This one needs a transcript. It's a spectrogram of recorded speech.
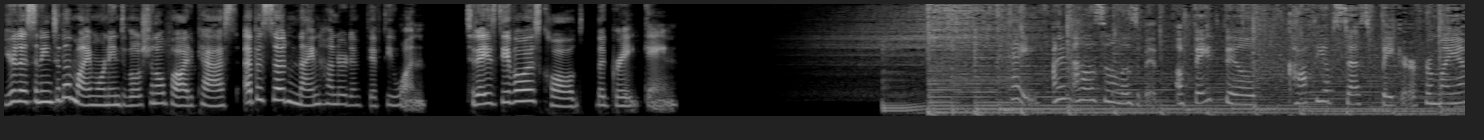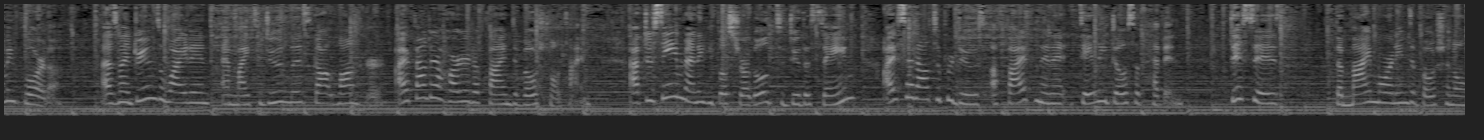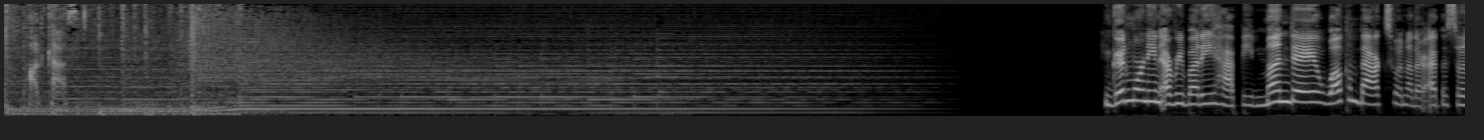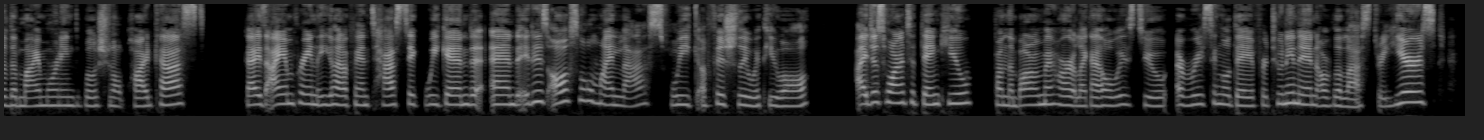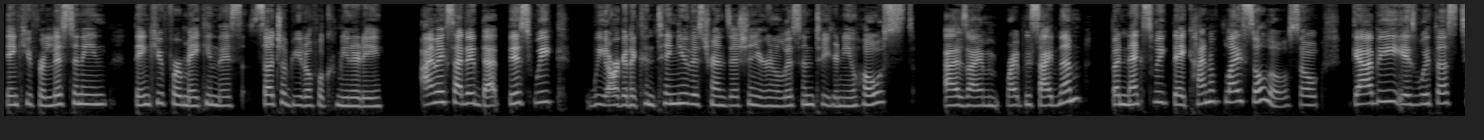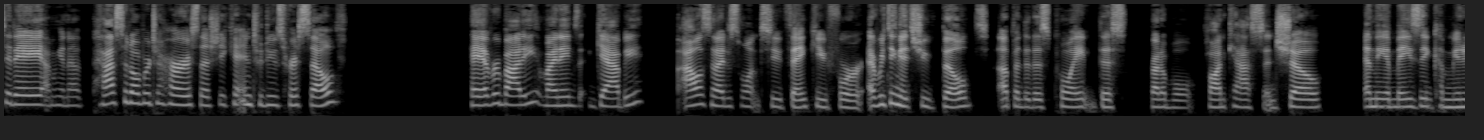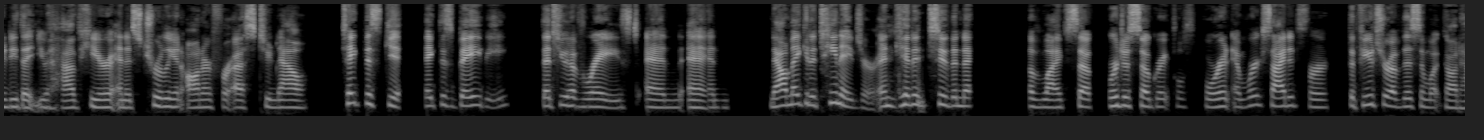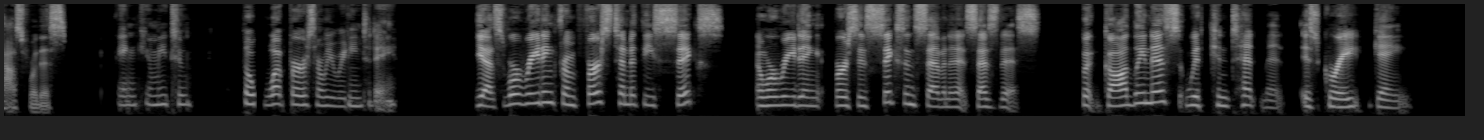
You're listening to the My Morning Devotional Podcast, episode 951. Today's Devo is called The Great Gain. Hey, I'm Alison Elizabeth, a faith filled, coffee obsessed baker from Miami, Florida. As my dreams widened and my to do list got longer, I found it harder to find devotional time. After seeing many people struggle to do the same, I set out to produce a five minute daily dose of heaven. This is the My Morning Devotional podcast. Good morning, everybody. Happy Monday. Welcome back to another episode of the My Morning Devotional podcast. Guys, I am praying that you had a fantastic weekend, and it is also my last week officially with you all. I just wanted to thank you from the bottom of my heart, like I always do every single day, for tuning in over the last three years. Thank you for listening. Thank you for making this such a beautiful community. I'm excited that this week we are going to continue this transition. You're going to listen to your new host as I'm right beside them. But next week, they kind of fly solo. So Gabby is with us today. I'm going to pass it over to her so she can introduce herself. Hey, everybody. My name's Gabby. Alison, I just want to thank you for everything that you've built up until this point, this incredible podcast and show, and the amazing community that you have here. And it's truly an honor for us to now take this gift, take this baby that you have raised and and now make it a teenager and get into the next of life. So we're just so grateful for it. And we're excited for the future of this and what God has for this. Thank you. Me too. So what verse are we reading today? Yes, we're reading from First Timothy 6, and we're reading verses six and seven, and it says this But godliness with contentment is great gain.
